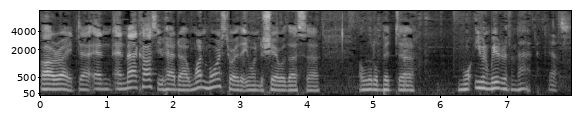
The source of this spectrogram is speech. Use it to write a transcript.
All right, uh, and and Matt Costa, you had uh, one more story that you wanted to share with us, uh, a little bit uh, more, even weirder than that. Yes.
